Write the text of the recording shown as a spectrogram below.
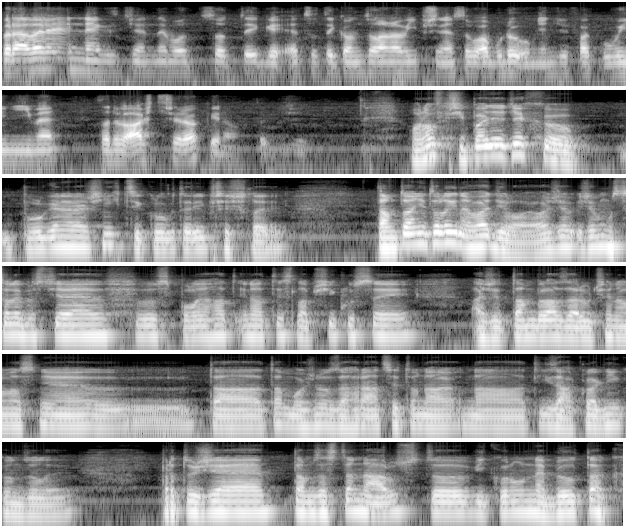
pravý next gen, nebo co ty, co ty konzole nový přinesou a budou umět, že fakt uvidíme za dva až tři roky, no. Takže... Ono v případě těch eh, půlgeneračních cyklů, který přišly, tam to ani tolik nevadilo, jo? Že, že museli prostě spolehat i na ty slabší kusy a že tam byla zaručena vlastně eh, ta, ta možnost zahrát si to na, na té základní konzoli protože tam zase ten nárůst eh, výkonu nebyl tak,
